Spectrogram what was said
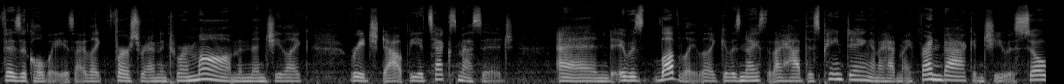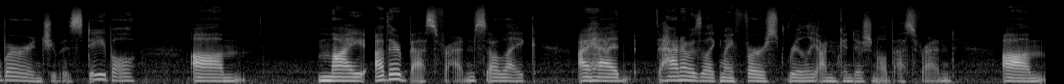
physical ways. I like first ran into her mom and then she like reached out via text message. And it was lovely. Like it was nice that I had this painting and I had my friend back and she was sober and she was stable. Um, my other best friend, so like I had Hannah was like my first really unconditional best friend um,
